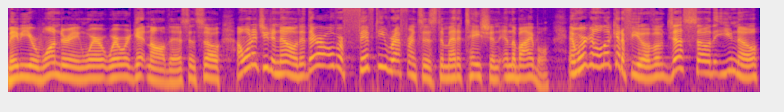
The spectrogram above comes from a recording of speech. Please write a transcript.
Maybe you're wondering where, where we're getting all this. And so I wanted you to know that there are over 50 references to meditation in the Bible. And we're going to look at a few of them just so that you know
